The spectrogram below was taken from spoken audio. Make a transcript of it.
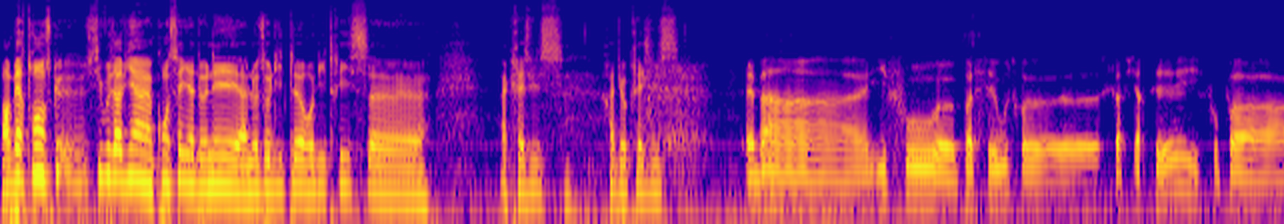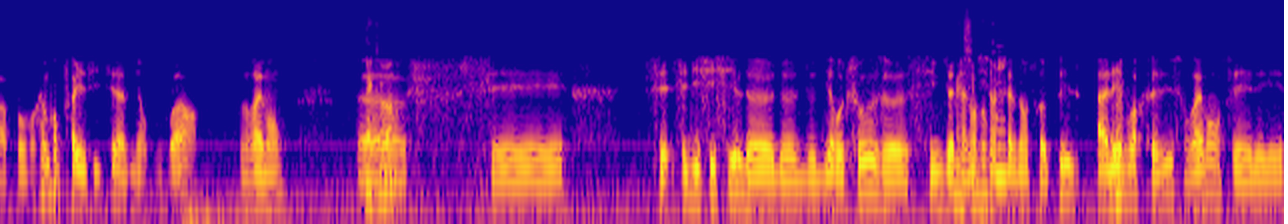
Alors Bertrand, que, si vous aviez un conseil à donner à nos auditeurs, auditrices euh, à Crésus, Radio Crésus? Eh ben, il faut euh, passer outre euh, sa fierté. Il faut pas, faut vraiment pas hésiter à venir vous voir, vraiment. D'accord. Euh, c'est difficile de, de, de, dire autre chose. Si vous êtes un ancien chef d'entreprise, allez voir Crésus. Vraiment, c'est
